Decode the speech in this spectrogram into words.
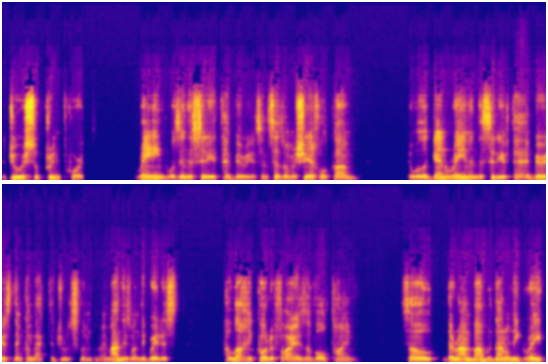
the Jewish Supreme Court, reigned was in the city of Tiberias. And says when Mashiach will come, it will again reign in the city of Tiberias, then come back to Jerusalem. The Maimonides one of the greatest halachic codifiers of all time. So the Rambam was not only great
